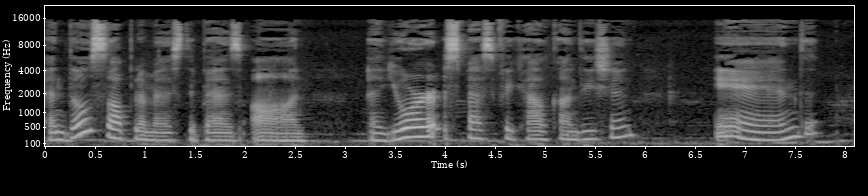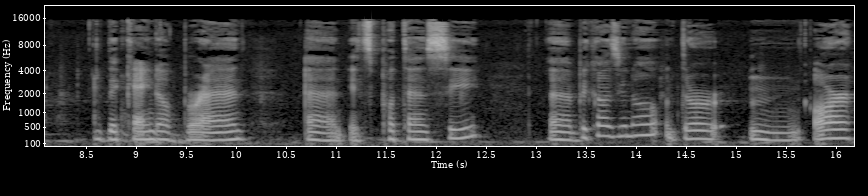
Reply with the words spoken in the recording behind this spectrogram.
and those supplements depends on uh, your specific health condition and the kind of brand and its potency uh, because you know there um, are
